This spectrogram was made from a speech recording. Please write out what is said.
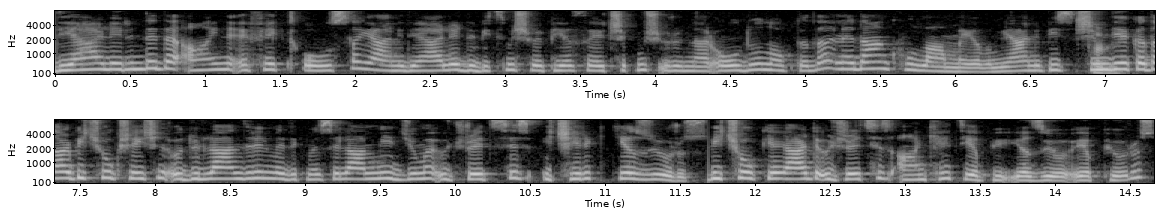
Diğerlerinde de aynı efekt olsa yani diğerleri de bitmiş ve piyasaya çıkmış ürünler olduğu noktada neden kullanmayalım? Yani biz şimdiye kadar birçok şey için ödüllendirilmedik. Mesela Medium'a ücretsiz içerik yazıyoruz. Birçok yerde ücretsiz anket yapı- yazıyor yapıyoruz.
